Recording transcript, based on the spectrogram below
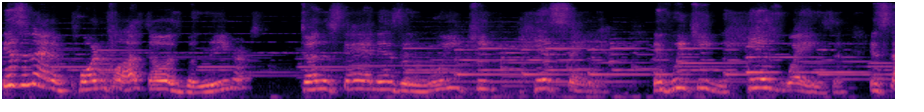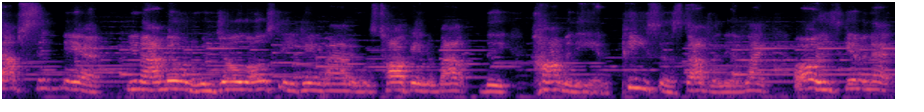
Isn't that important for us, though, as believers, to understand is that we keep his saying, if we keep his ways and, and stop sitting there, you know, I remember when Joel Osteen came out and was talking about the harmony and peace and stuff, and they're like, oh, he's giving that,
